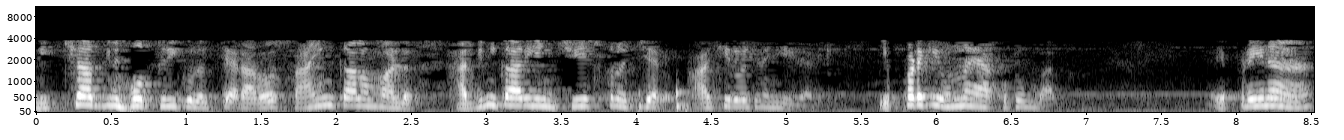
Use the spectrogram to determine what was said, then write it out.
నిత్యాగ్నిహోత్రీకులు వచ్చారు. ఆ రోజు సాయంకాలం వాళ్ళు అగ్ని కార్యం చేసుకుని వచ్చారు ఆశీర్వచనం చేయడానికి. ఇప్పటికీ ఉన్నాయి ఆ కుటుంబాలు. ఎప్పుడైనా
